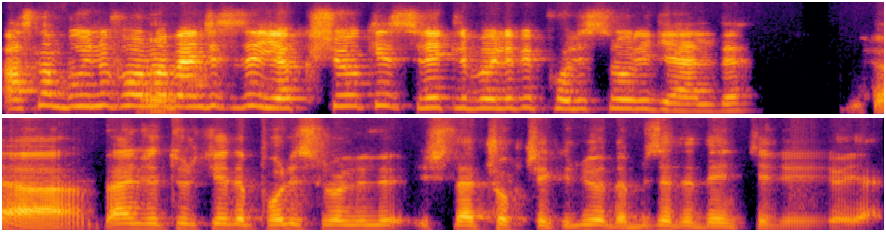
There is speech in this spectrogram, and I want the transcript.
Aslında bu üniforma Evet. bence size yakışıyor ki sürekli böyle bir polis rolü geldi. Ya bence Türkiye'de polis rolü işler çok çekiliyor da bize de denk geliyor yani.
